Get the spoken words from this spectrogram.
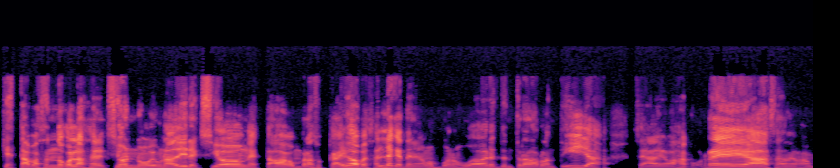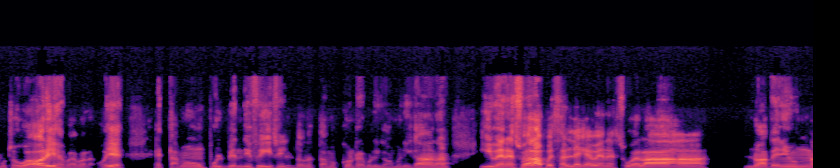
¿qué está pasando con la selección? No veo una dirección, estaba con brazos caídos, a pesar de que teníamos buenos jugadores dentro de la plantilla, sea de Baja Correa, sea de Baja muchos jugadores. Y dije, "Pero, oye, estamos en un pool bien difícil, donde estamos con República Dominicana y Venezuela, a pesar de que Venezuela no ha tenido un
